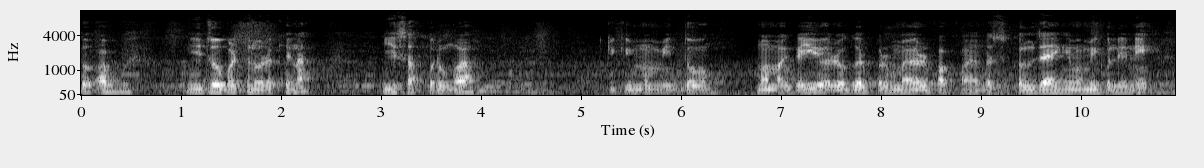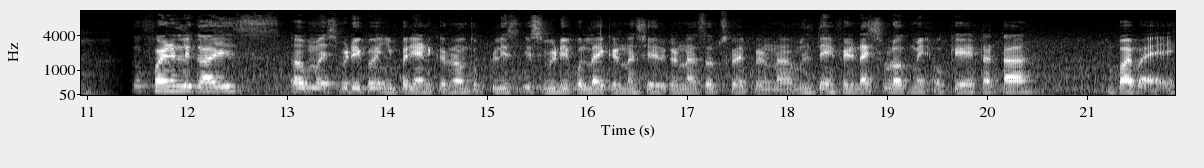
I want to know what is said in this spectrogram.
तो अब ये जो बर्तन हो रखे ना, ये साफ़ करूँगा। क्योंकि मम्मी तो मामा गई और घर पर मैं और पापा हैं। बस कल जाएँगे मम्मी को लेने। तो फाइनली गाइस अब मैं इस वीडियो को यहीं पर एंड कर रहा हूँ तो प्लीज़ इस वीडियो को लाइक करना शेयर करना सब्सक्राइब करना। मिलते हैं फिर नेक्स्ट व्लॉग में। Okay tata. Bye bye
